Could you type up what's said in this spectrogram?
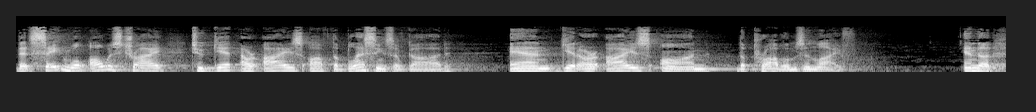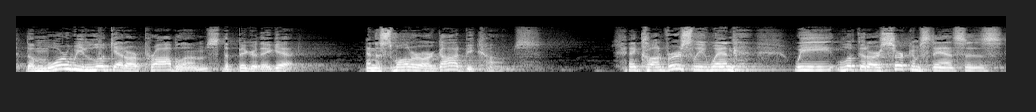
that Satan will always try to get our eyes off the blessings of God and get our eyes on the problems in life? And the, the more we look at our problems, the bigger they get. And the smaller our God becomes. And conversely, when we look at our circumstances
